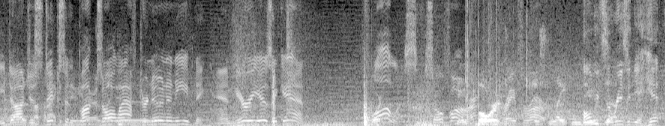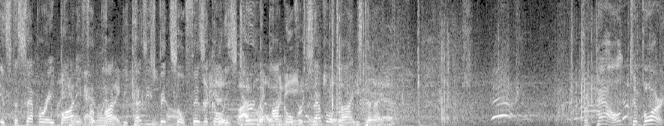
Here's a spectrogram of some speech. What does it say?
Yeah. He dodges sticks and pucks all afternoon and evening. And here he is again. Flawless so far. Move forward. Ray Just Ferraro. Always the reason you hit is to separate body from puck. Because he's been so physical, he's turned the puck over several times tonight. yeah. Propelled to board.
